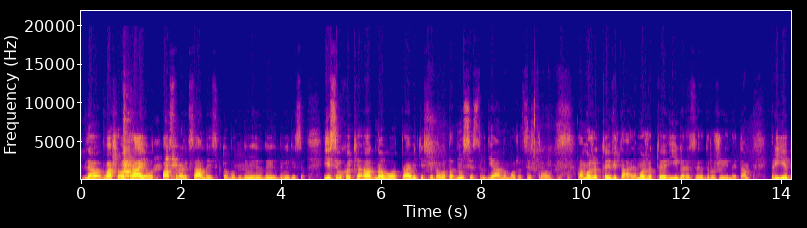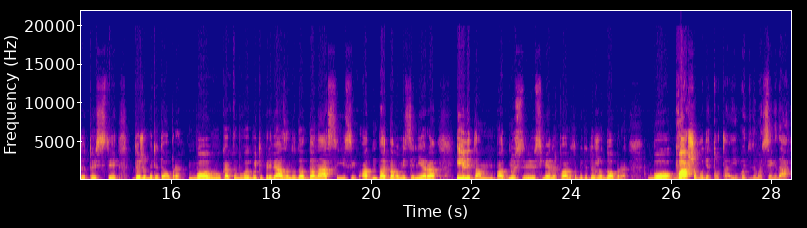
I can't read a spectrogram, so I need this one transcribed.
для вашего края, вот пастор Александр, если кто будет, дивитися. Якщо ви хоч одного відправите сюди, вот одну сестру Диану, может сестрой, а может э, Віталя, может э, Ігор с э, дружиной там приедут, то есть, дуже будет добре, бо как-то вы будете привязаны до, до нас, якщо одного миссионера или там одну сімейну пару, то буде дуже добре. bo vaša bude tota i budete domoći svega da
